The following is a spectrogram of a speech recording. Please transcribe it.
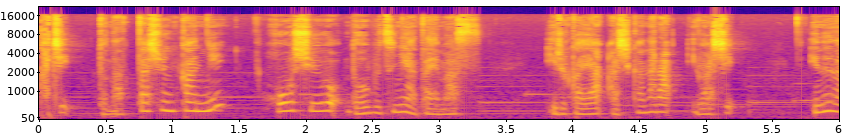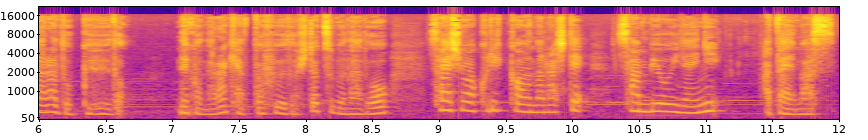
カチッと鳴った瞬間に報酬を動物に与えます。イルカやアシカならイワシ、犬ならドッグフード、猫ならキャットフード1粒などを最初はクリッカーを鳴らして3秒以内に与えます。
